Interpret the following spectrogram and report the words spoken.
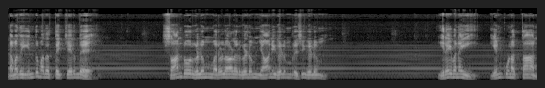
நமது இந்து மதத்தைச் சேர்ந்த சான்றோர்களும் அருளாளர்களும் ஞானிகளும் ரிஷிகளும் இறைவனை என் குணத்தான்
